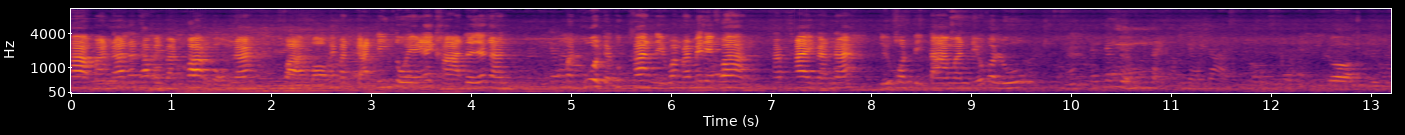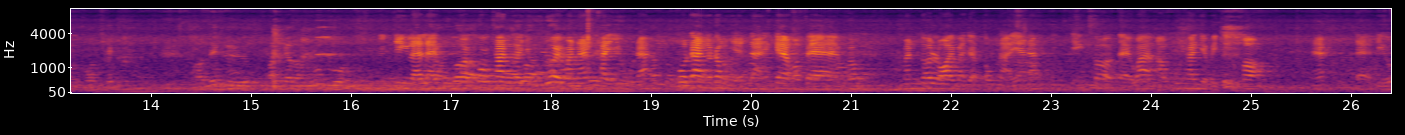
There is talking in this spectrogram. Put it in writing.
ภาพมันนะแล้วถ้าเป็นมันคว้างผมนะฝากบอกให้มันกัดลิ้นตัวเองให้ขาดเลยแล้วกัน มันพูดกับทุกท่านนี่ว่ามันไม่ได้คว้างทับใช่กันนะ หรือคนติดตามมันเดี๋ยวก็รู้นะยังเหลือมุมไหนครับที่ยังไม่ได้ ก็เดี๋ยวขอเช็คตอนนี้คือมันกำลังรวบรวมจริงๆ หลายๆมุมว่าพวกท่านก็อยู่ด้วยวันนั้นใครอยู่นะพวกท่านก็ต้องเห็นนะแก้วกาแฟเพราะมันก็ลอยมาจากตรงไหนอะนะจริง ๆ ก็แต่ว่าเอาพวกท่านอย่าไปเกี่ยวข้องนะแต่เดี๋ยว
